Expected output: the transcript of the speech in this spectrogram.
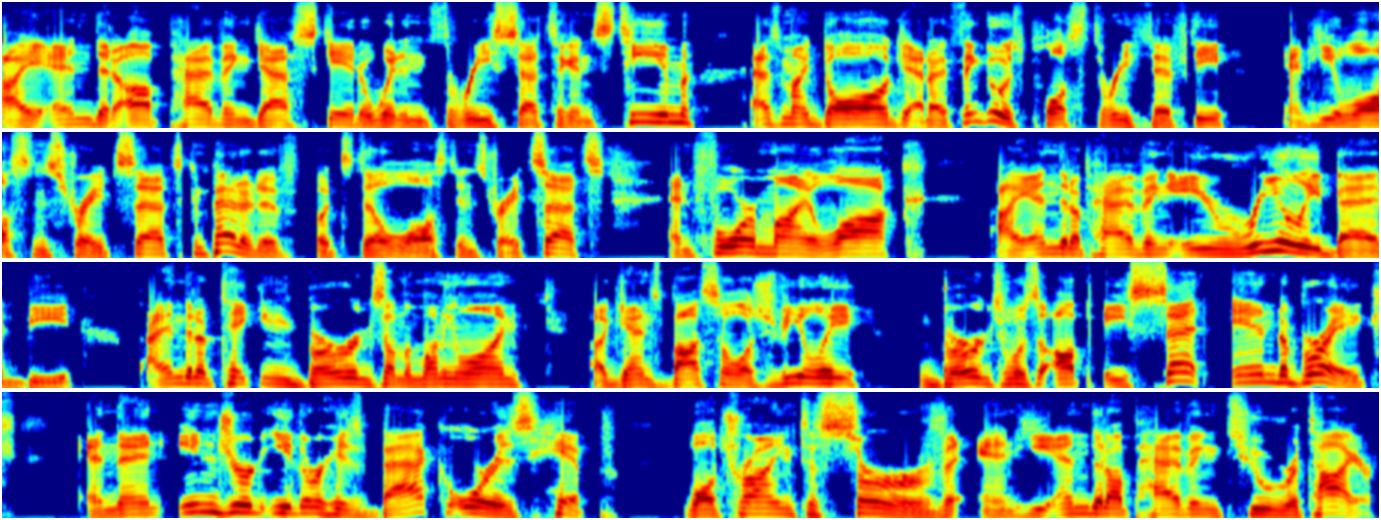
I ended up having to win in three sets against Thiem as my dog, and I think it was plus 350, and he lost in straight sets. Competitive, but still lost in straight sets. And for my lock, I ended up having a really bad beat. I ended up taking Bergs on the money line against Basilashvili. Bergs was up a set and a break and then injured either his back or his hip while trying to serve, and he ended up having to retire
